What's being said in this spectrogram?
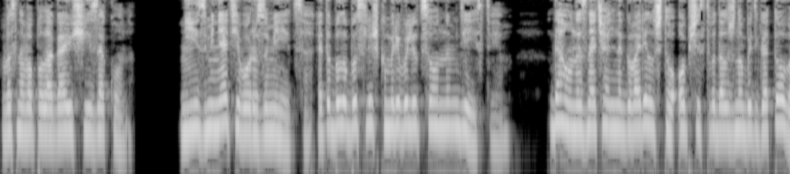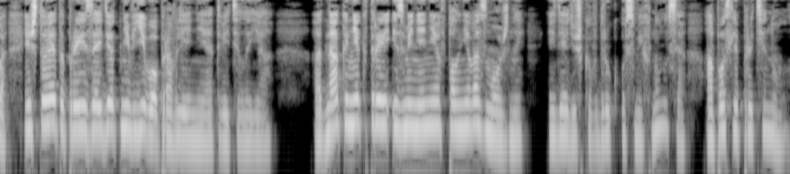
в основополагающий закон. Не изменять его, разумеется, это было бы слишком революционным действием. Да, он изначально говорил, что общество должно быть готово, и что это произойдет не в его правлении, ответила я. Однако некоторые изменения вполне возможны, и дядюшка вдруг усмехнулся, а после протянул.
